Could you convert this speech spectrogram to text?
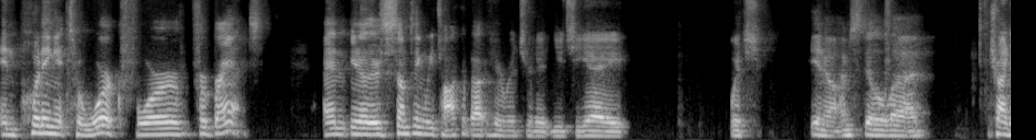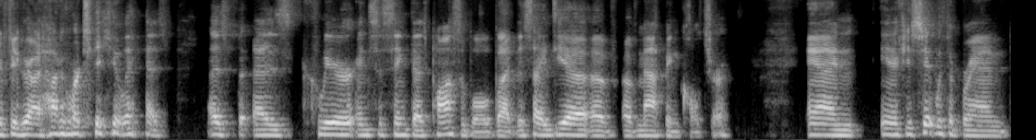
and putting it to work for for brands. And you know there's something we talk about here richard at uta which you know i'm still uh, trying to figure out how to articulate as as as clear and succinct as possible but this idea of of mapping culture. And you know, if you sit with a brand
